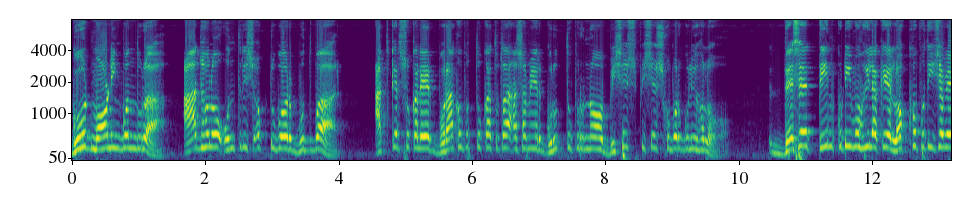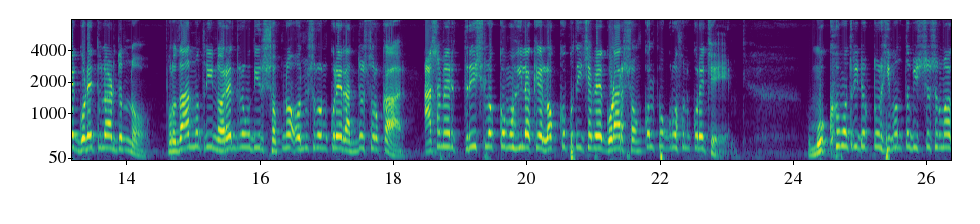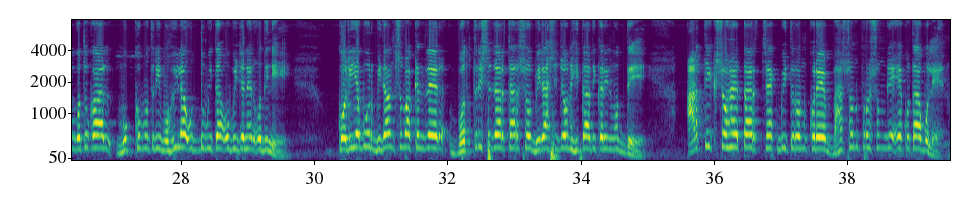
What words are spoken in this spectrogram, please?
Good morning বন্ধুরা। আজ হলো উনত্রিশ অক্টোবর বুধবার। আজকের সকালের বরাক উপত্যকা তথা আসামের গুরুত্বপূর্ণ বিশেষ বিশেষ খবরগুলি হল দেশের তিন কোটি মহিলাকে লক্ষ্যপতি হিসেবে গড়ে তোলার জন্য প্রধানমন্ত্রী নরেন্দ্র মোদীর স্বপ্ন অনুসরণ করে রাজ্য সরকার আসামের ত্রিশ লক্ষ মহিলাকে লক্ষ্যপতি হিসেবে গড়ার সংকল্প গ্রহণ করেছে। মুখ্যমন্ত্রী ডক্টর হিমন্ত বিশ্ব শর্মা গতকাল মুখ্যমন্ত্রী মহিলা উদ্যমিতা অভিযানের অধীনে কলিয়াবুর বিধানসভা কেন্দ্রের বত্রিশ হাজার চারশো বিরাশি জন হিতাধিকারীর মধ্যে আর্থিক সহায়তার চেক বিতরণ করে ভাষণ প্রসঙ্গে একথা বলেন।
